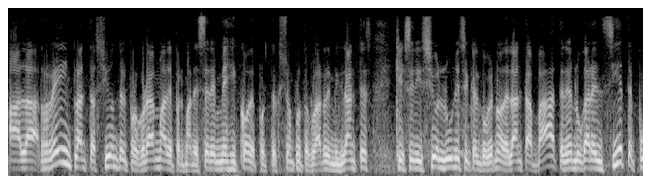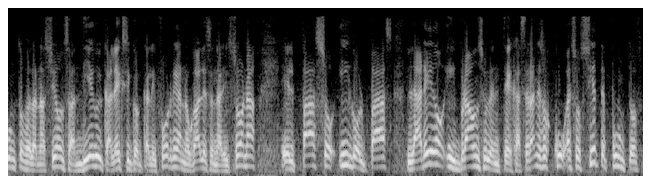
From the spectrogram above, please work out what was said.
a la reimplantación del programa de permanecer en México de protección protocolar de inmigrantes que se el lunes y que el gobierno adelanta va a tener lugar en siete puntos de la nación, San Diego y Calexico en California, Nogales en Arizona, El Paso, Eagle Pass, Laredo y Brownsville en Texas. Serán esos, esos siete puntos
